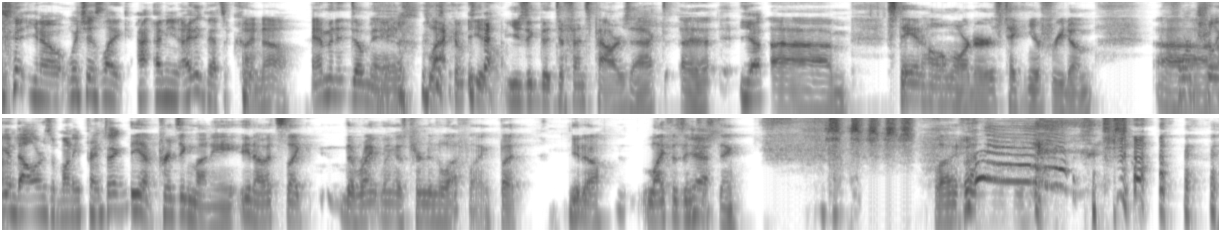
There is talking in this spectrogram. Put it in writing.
you know, which is like, I, I mean, I think that's a coup. I know. Eminent domain, lack of, you know, using the Defense Powers Act, uh, Yep, um, stay at home orders, taking your freedom. Four Uh, trillion dollars of money printing. Yeah, printing money. You know, it's like the right wing has turned into left wing, but, you know, life is Yeah. interesting. Life is interesting.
